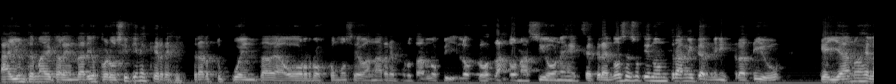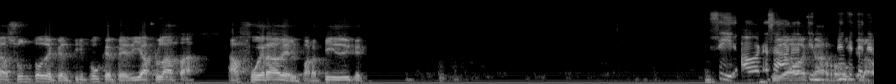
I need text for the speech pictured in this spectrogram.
hay un tema de calendarios, pero sí tienes que registrar tu cuenta de ahorros, cómo se van a reportar los, los, las donaciones, etcétera. Entonces eso tiene un trámite administrativo que ya no es el asunto de que el tipo que pedía plata afuera del partido y que Sí, ahora, o sea, ahora tienen, que tener,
